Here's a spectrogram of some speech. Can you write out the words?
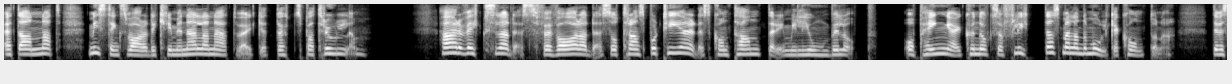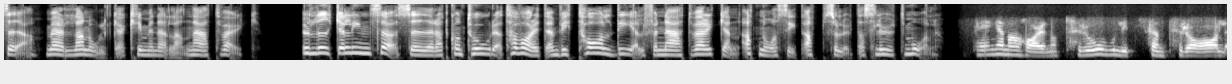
Ett annat misstänks vara det kriminella nätverket Dödspatrullen. Här växlades, förvarades och transporterades kontanter i miljonbelopp. Och pengar kunde också flyttas mellan de olika kontona, det vill säga mellan olika kriminella nätverk. Ulrika Lindsö säger att kontoret har varit en vital del för nätverken att nå sitt absoluta slutmål. Pengarna har en otroligt central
